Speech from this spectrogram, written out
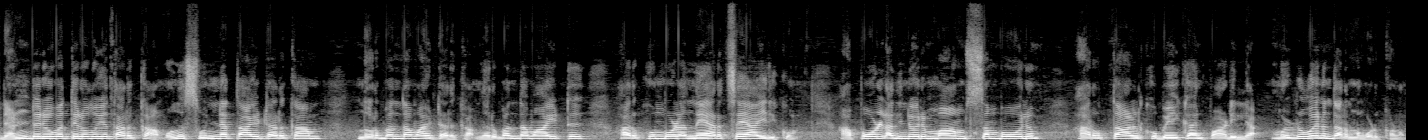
രണ്ട് രൂപത്തിൽ ഒലുയത്ത് അറുക്കാം ഒന്ന് സുന്നത്തായിട്ട് അറുക്കാം നിർബന്ധമായിട്ട് അറുക്കാം. നിർബന്ധമായിട്ട് അറുക്കുമ്പോൾ അത് നേർച്ചയായിരിക്കും. അപ്പോൾ അതിന്റെ ഒരു മാംസം പോലും അറുത്ത ആൾക്ക് ഉപയോഗിക്കാൻ പാടില്ല. മുഴുവനും ധർമ്മം കൊടുക്കണം.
